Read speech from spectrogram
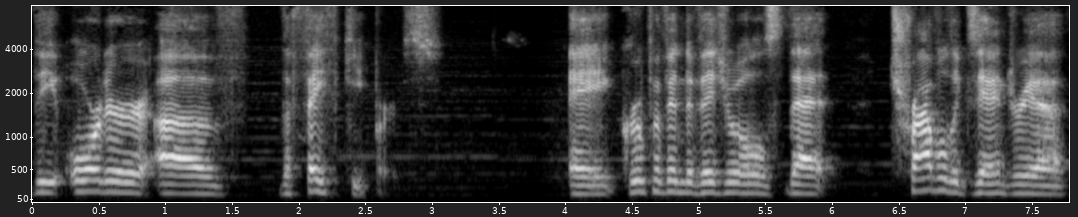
the order of the faith keepers, a group of individuals that traveled Exandria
